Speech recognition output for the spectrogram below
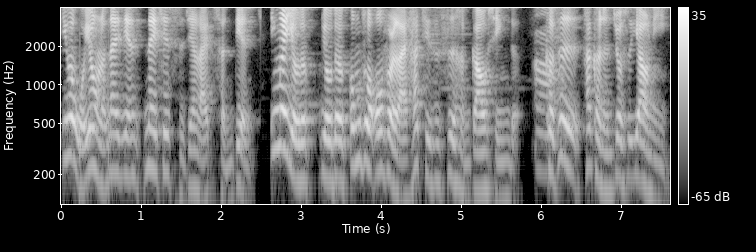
因为我用了那件那些时间来沉淀。因为有的有的工作 offer 来，它其实是很高薪的，嗯可是它可能就是要你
